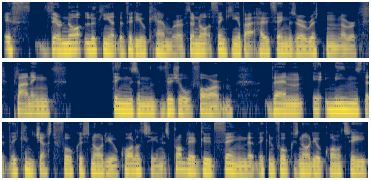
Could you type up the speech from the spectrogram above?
if they're not looking at the video camera, if they're not thinking about how things are written or planning things in visual form, then it means that they can just focus on audio quality. And it's probably a good thing that they can focus on audio quality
